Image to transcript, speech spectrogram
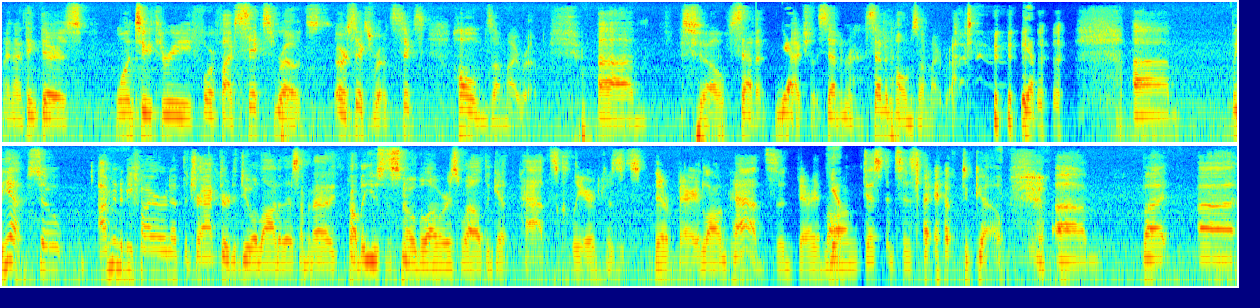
and I think there's one, two, three, four, five, six roads or six roads, six homes on my road. Um, so seven, yeah. actually seven, seven homes on my road. yep. Um, but yeah, so I'm going to be firing up the tractor to do a lot of this. I'm going to probably use the snowblower as well to get paths cleared because it's they're very long paths and very long yep. distances I have to go. Um, but uh,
